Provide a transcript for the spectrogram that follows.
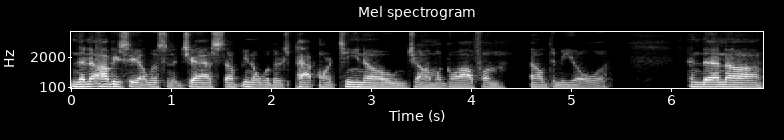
and then obviously I'll listen to jazz stuff, you know, whether it's Pat Martino, John McLaughlin, Al Di Meola, and then uh,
